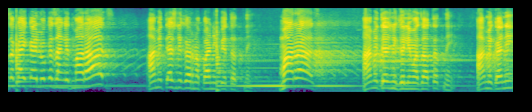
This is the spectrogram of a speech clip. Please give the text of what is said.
असं काय काय लोक सांगत महाराज आम्ही त्यासनी करणं पाणी पेतत नाही. महाराज आम्ही त्यासनी गलीमा जातत नाही. आम्ही काय नाही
